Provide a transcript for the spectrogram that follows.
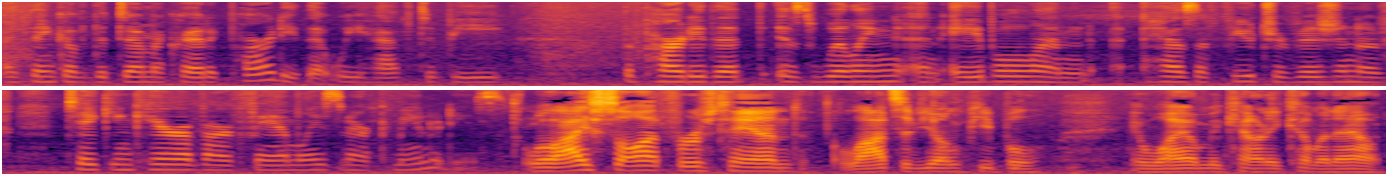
I think, of the Democratic Party that we have to be the party that is willing and able and has a future vision of taking care of our families and our communities. Well, I saw it firsthand. Lots of young people in Wyoming County coming out.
